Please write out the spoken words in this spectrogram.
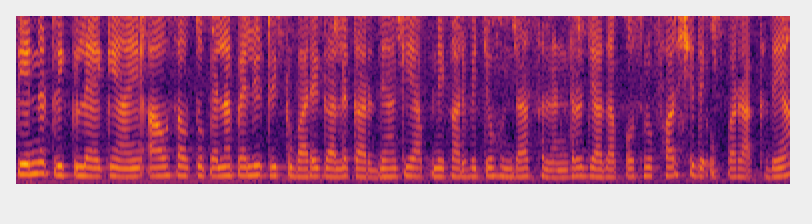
ਤਿੰਨ ਟ੍ਰਿਕ ਲੈ ਕੇ ਆਏ ਆਓ ਸਭ ਤੋਂ ਪਹਿਲਾਂ ਪਹਿਲੀ ਟ੍ਰਿਕ ਬਾਰੇ ਗੱਲ ਕਰਦੇ ਹਾਂ ਕਿ ਆਪਣੇ ਘਰ ਵਿੱਚ ਹੁੰਦਾ ਸਿਲੰਡਰ, ਜਦ ਆਪਾਂ ਉਸ ਨੂੰ ਫਰਸ਼ ਦੇ ਉੱਪਰ ਰੱਖਦੇ ਹਾਂ,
